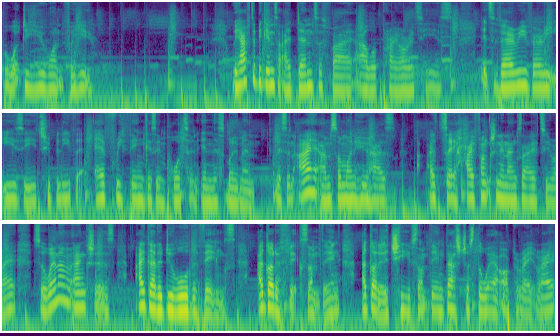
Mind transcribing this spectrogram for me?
but what do you want for you? We have to begin to identify our priorities. It's very, very easy to believe that everything is important in this moment. Listen, I am someone who has, I'd say, high functioning anxiety, right? So when I'm anxious, I gotta do all the things. I gotta fix something. I gotta achieve something. That's just the way I operate, right?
